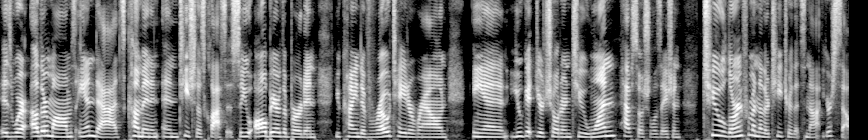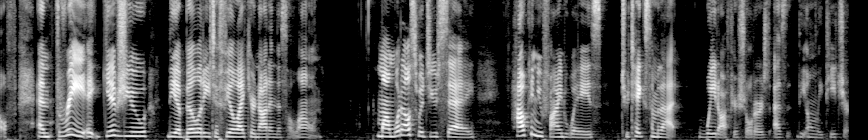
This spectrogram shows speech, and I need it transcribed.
is where other moms and dads come in and, and teach those classes. So you all bear the burden. You kind of rotate around and you get your children to one, have socialization, two, learn from another teacher that's not yourself, and three, it gives you the ability to feel like you're not in this alone. Mom, what else would you say? How can you find ways to take some of that weight off your shoulders as the only teacher?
